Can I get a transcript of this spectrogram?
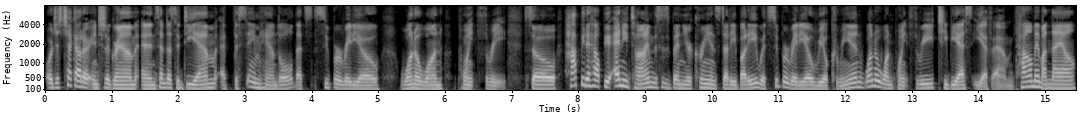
or just check out our Instagram and send us a DM at the same handle. That's superradio101.3. So happy to help you anytime. This has been your Korean study buddy with Super Radio Real Korean 101.3 TBS EFM. 다음에 만나요.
